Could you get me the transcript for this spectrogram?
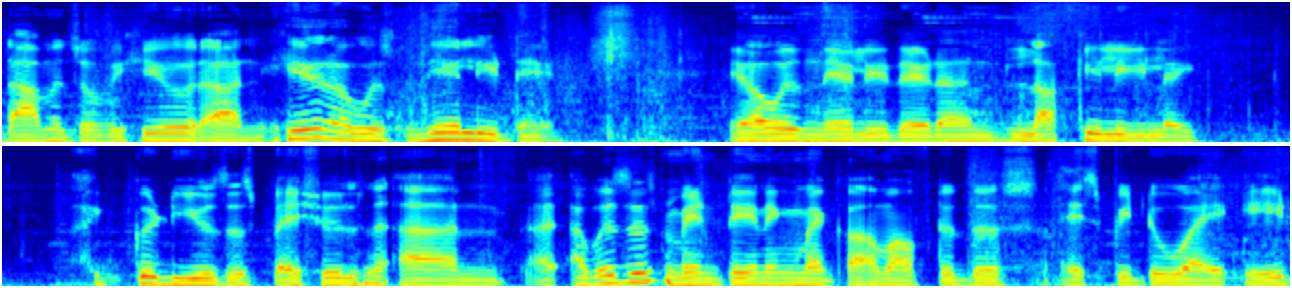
damage over here and here i was nearly dead. Here i was nearly dead and luckily like i could use a special and i, I was just maintaining my calm after this sp2 i8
